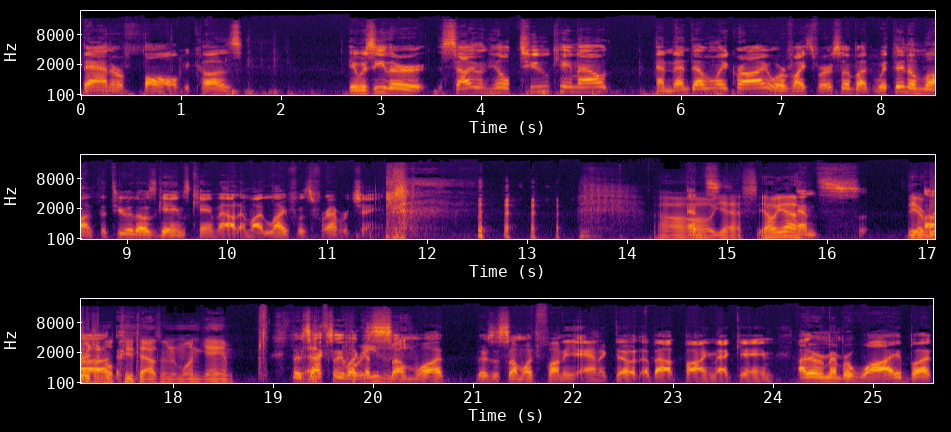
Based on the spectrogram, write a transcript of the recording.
banner fall because it was either Silent Hill Two came out and then Devil May Cry, or vice versa. But within a month, the two of those games came out, and my life was forever changed. Oh And- yes. Oh yeah. and the uh, original 2001 game. there's That's actually like a somewhat there's a somewhat funny anecdote about buying that game. I don't remember why, but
